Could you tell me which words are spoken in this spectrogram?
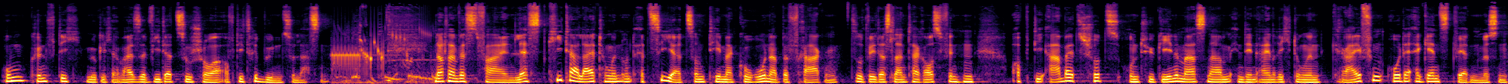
um künftig möglicherweise wieder Zuschauer auf die Tribünen zu lassen. Nordrhein-Westfalen lässt Kita-Leitungen und Erzieher zum Thema Corona befragen. So will das Land herausfinden, ob die Arbeitsschutz- und Hygienemaßnahmen in den Einrichtungen greifen oder ergänzt werden müssen.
